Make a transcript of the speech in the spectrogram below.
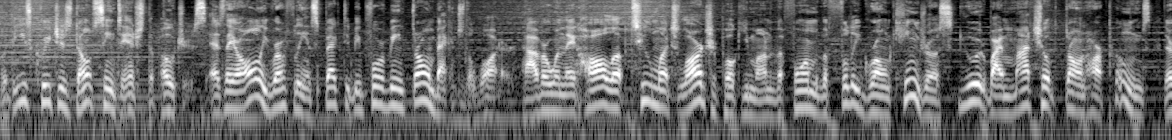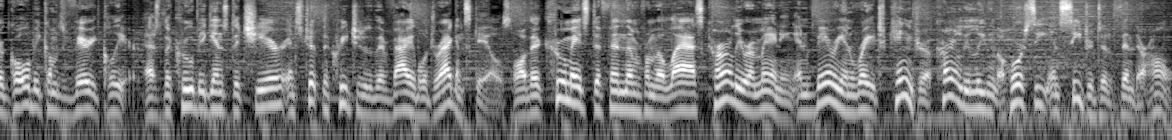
But these creatures don't seem to interest the poachers, as they are only roughly inspected before being thrown back into the water. However, when they haul up two much larger Pokemon in the form of the fully grown Kingdra skewered by Machoke thrown harpoons, their goal becomes very clear, as the crew begins to cheer and strip the creatures of their valuable dragon scales, while their crewmates defend them from the last currently remaining and very enraged Kingdra currently leading the Horsea and Seadra to defend their home.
